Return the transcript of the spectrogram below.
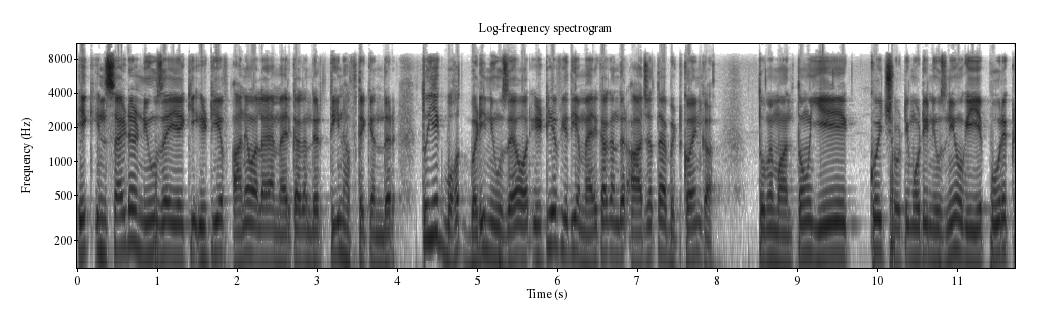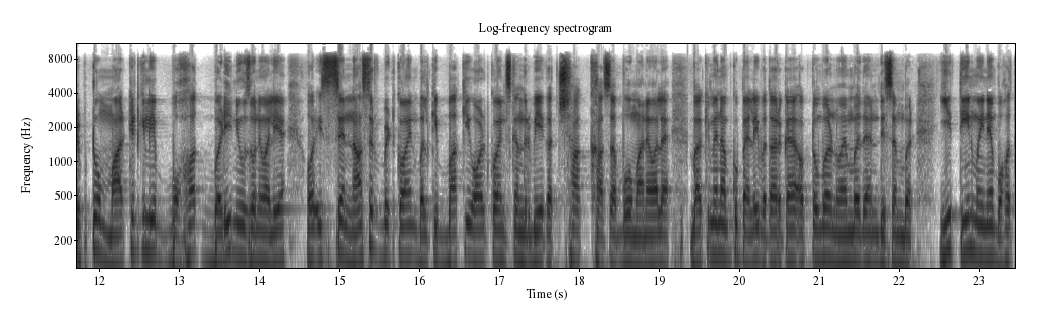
एक इनसाइडर न्यूज़ है ये कि ई e आने वाला है अमेरिका के अंदर तीन हफ़्ते के अंदर। तो ये एक बहुत बड़ी न्यूज़ है और ईटीएफ यदि अमेरिका के अंदर आ जाता है बिटकॉइन का तो मैं मानता हूँ ये कोई छोटी मोटी न्यूज़ नहीं होगी। ये पूरे क्रिप्टो मार्केट के लिए बहुत बड़ी न्यूज़ होने वाली है और इससे ना सिर्फ़ बिटकॉइन बल्कि बाकी ऑल्ट कॉइन्स के अंदर भी एक अच्छा खासा बूम आने वाला है। बाकी मैंने आपको पहले ही बता रखा है अक्टूबर नवंबर दैन दिसंबर ये तीन महीने बहुत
